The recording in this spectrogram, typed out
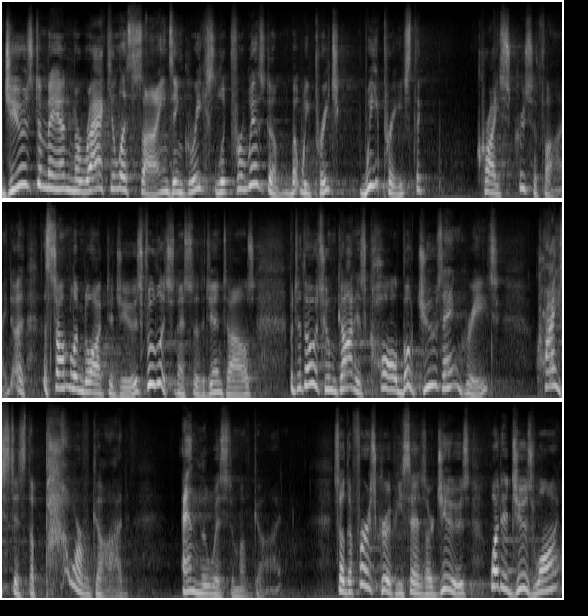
Jews demand miraculous signs, and Greeks look for wisdom, but we preach, we preach the Christ crucified. Uh, the stumbling block to Jews, foolishness to the Gentiles, but to those whom God has called, both Jews and Greeks, Christ is the power of God and the wisdom of God. So the first group, he says, are Jews. What did Jews want?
